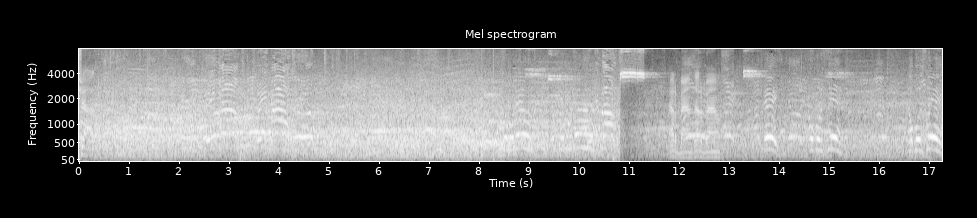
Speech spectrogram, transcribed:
shot. Out of bounds, out of bounds. Hey, elbows in. Elbows in.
